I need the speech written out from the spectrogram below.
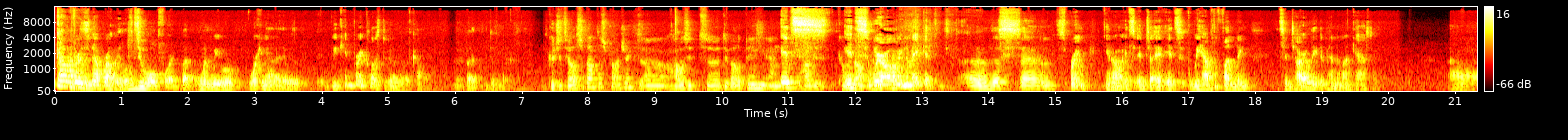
Colin Firth is now probably a little too old for it, but when we were working on it, it was we came very close to doing it with Colin, but it didn't work. Could you tell us about this project? Uh, how is it uh, developing, and It's how did it come it's about? we're hoping to make it uh, this uh, spring. You know, it's it's it's we have the funding. It's entirely dependent on casting. Uh,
